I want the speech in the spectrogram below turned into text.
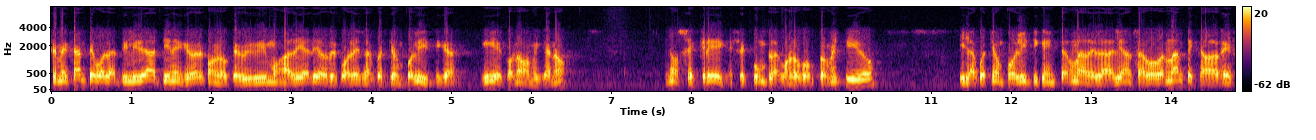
Semejante volatilidad tiene que ver con lo que vivimos a diario de cuál es la cuestión política y económica, ¿no? No se cree que se cumpla con lo comprometido y la cuestión política interna de la alianza gobernante cada vez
